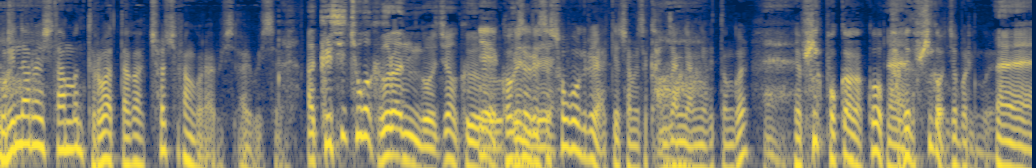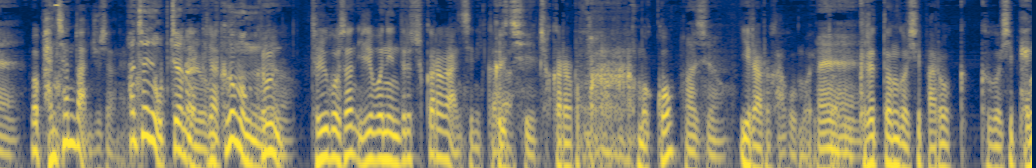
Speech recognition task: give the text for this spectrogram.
우리나라에서도 한번 들어왔다가 철수한 걸 알고, 있- 있어요. 아, 그 시초가 그거라는 거죠. 그 예, 거기서. 그래서 소고기를 얇게 점면서 간장 양념했던 걸 네. 그냥 휙 볶아갖고 네. 밥에다 휙 얹어버린 거예요. 예. 뭐 반찬도 안 주잖아요. 반찬이 없잖아요. 네, 그냥 그거 먹는 그럼 거잖아. 들고선 일본인들은 숟가락을 안 쓰니까 그렇지. 젓가락으로 확 먹고 맞아. 일하러 가고 뭐 그랬던 것이 바로 그, 그것이 백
